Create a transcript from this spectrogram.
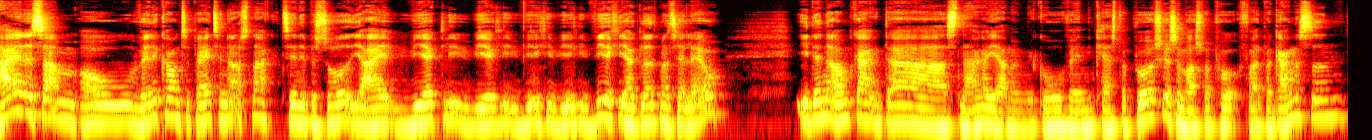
Hej alle sammen, og velkommen tilbage til Nørdsnak, til en episode, jeg virkelig, virkelig, virkelig, virkelig, virkelig har glædet mig til at lave. I denne omgang, der snakker jeg med min gode ven Kasper Påske, som også var på for et par gange siden.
